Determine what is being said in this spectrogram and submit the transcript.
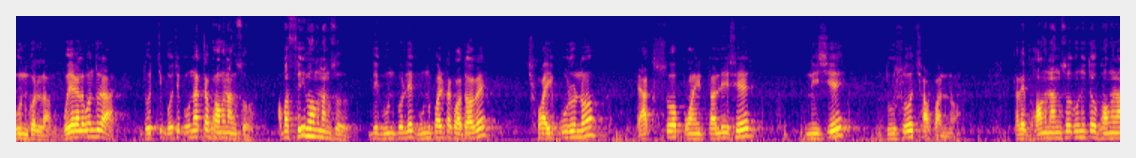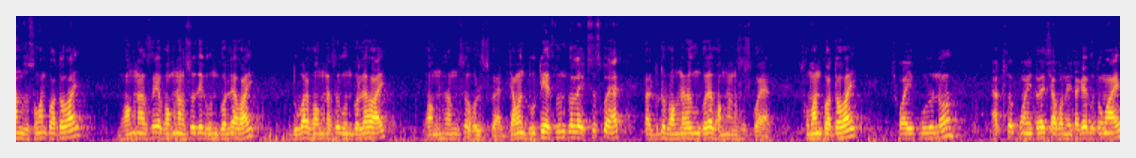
গুণ করলাম। বোঝা গেল বন্ধুরা? ধরছি, বলছে কোনো একটা ভগ্নাংশ আবার সেই ভগ্নাংশ দিয়ে গুণ করলে গুণফলটা কত হবে? ছয় পূর্ণ একশো পঁয়তাল্লিশের নিচে দুশো ছাপান্ন। তাহলে ভগ্নাংশ গুণিত ভগ্নাংশ সমান কত হয়? ভগ্নাংশকে ভগ্নাংশ দিয়ে গুণ করলে হয়, দুবার ভগ্নাংশ গুণ করলে হয়, ভগ্নাংশ হোল স্কোয়ার। যেমন দুটো এক্স গুণ করলে এক্স স্কোয়ার তার দুটো ভগ্নাংশ করলে ভগ্নাংশ স্কোয়ার সমান কত হয়? ছয় পূর্ণ একশো পঁয়তাল্লিশ ছাপান্ন এটাকে তোমায়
